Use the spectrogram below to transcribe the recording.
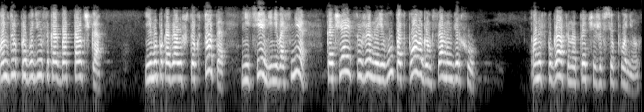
Он вдруг пробудился как бы от толчка, и ему показалось, что кто-то, ни тень и не во сне, качается уже наяву под пологом в самом верху. Он испугался, но тотчас же все понял.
